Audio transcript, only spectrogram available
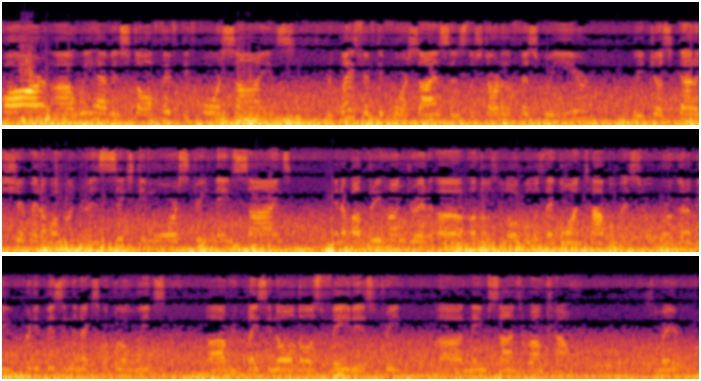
far, uh, we have installed 54 signs, replaced 54 signs since the start of the fiscal year. We just got a shipment of 160 more street name signs and about 300 uh, of those logos that go on top of it. So we're going to be pretty busy in the next couple of weeks uh, replacing all those faded street uh, name signs around town. So, Mayor?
